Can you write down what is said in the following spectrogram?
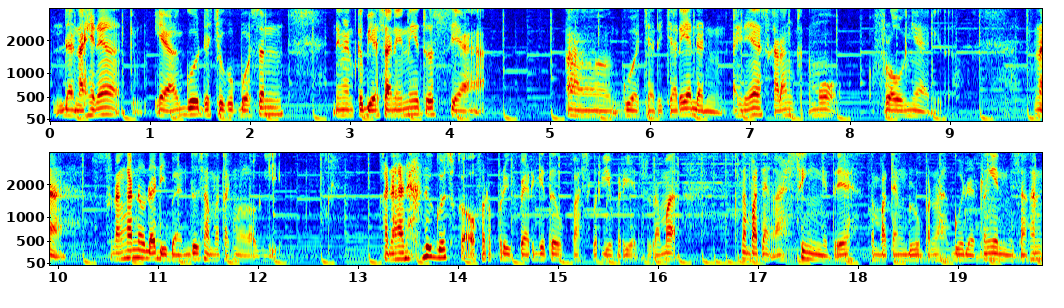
Dan akhirnya ya gue udah cukup bosen dengan kebiasaan ini terus ya uh, eh, gue cari-carian dan akhirnya sekarang ketemu flownya gitu. Nah sekarang kan udah dibantu sama teknologi. Kadang-kadang tuh gue suka over prepare gitu pas pergi-pergi terutama tempat yang asing gitu ya tempat yang belum pernah gue datengin. Misalkan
